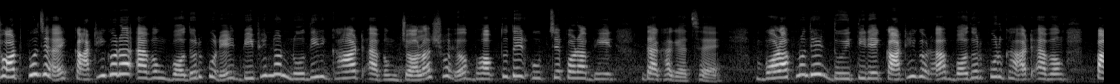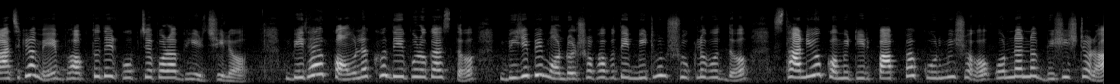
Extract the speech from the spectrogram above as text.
ছট পূজায় কাঠিগড়া এবং বদরপুরের বিভিন্ন নদীর ঘাট এবং জলাশয়েও ভক্তদের উপচে পড়া ভিড় দেখা গেছে। বরাক নদীর দুই তীরে কাঠিগড়া, বদরপুর ঘাট এবং পাঁচগ্রামে ভক্তদের উপচে পড়া ভিড় ছিল। বিধায়ক কমলাক্ষ দেবপুরকাস্ত বিজেপি মণ্ডল সভাপতি মিঠুন শুক্লবদ্ধ স্থানীয় কমিটির পাপ্পা কুর্মী সহ অন্যান্য বিশিষ্টরা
